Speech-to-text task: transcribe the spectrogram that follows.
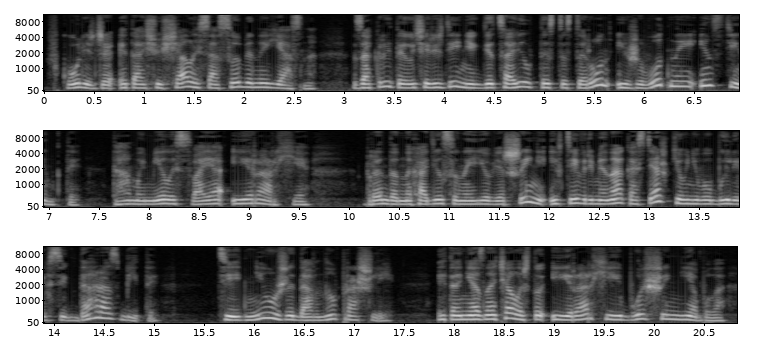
В колледже это ощущалось особенно ясно. Закрытое учреждение, где царил тестостерон и животные инстинкты. Там имелась своя иерархия. Брэндон находился на ее вершине, и в те времена костяшки у него были всегда разбиты. Те дни уже давно прошли. Это не означало, что иерархии больше не было —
